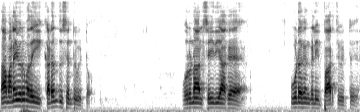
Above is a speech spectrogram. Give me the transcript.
நாம் அனைவரும் அதை கடந்து சென்று விட்டோம். ஒரு நாள் செய்தியாக ஊடகங்களில் பார்த்துவிட்டு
